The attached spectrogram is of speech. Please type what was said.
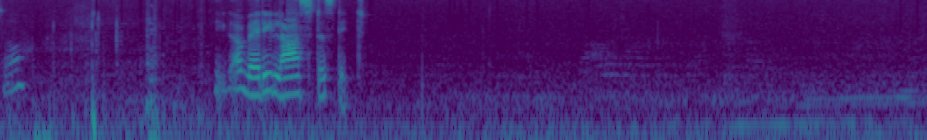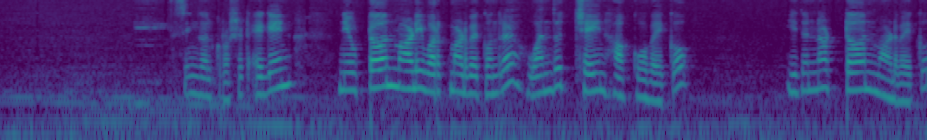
ಸೊ ಈಗ very last stitch single crochet again ನೀವು ಟರ್ನ್ ಮಾಡಿ ವರ್ಕ್ ಮಾಡಬೇಕು ಅಂದರೆ ಒಂದು ಚೈನ್ ಹಾಕ್ಕೋಬೇಕು. ಇದನ್ನು ಟರ್ನ್ ಮಾಡಬೇಕು.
